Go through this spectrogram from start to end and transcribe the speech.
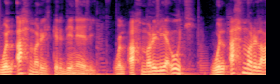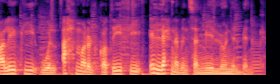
والأحمر الكردينالي والأحمر الياقوتي والأحمر العليقي والأحمر القطيفي اللي إحنا بنسميه اللون البنك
